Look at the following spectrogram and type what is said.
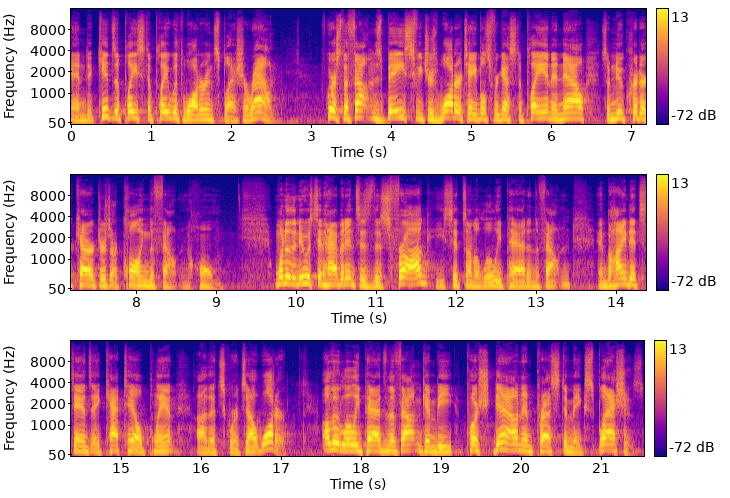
and kids a place to play with water and splash around. Of course, the fountain's base features water tables for guests to play in, and now some new critter characters are calling the fountain home. One of the newest inhabitants is this frog. He sits on a lily pad in the fountain, and behind it stands a cattail plant uh, that squirts out water. Other lily pads in the fountain can be pushed down and pressed to make splashes.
